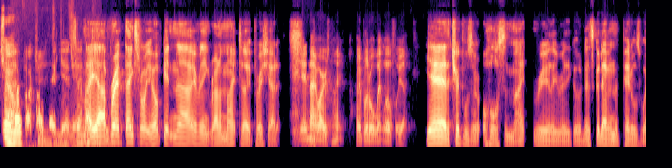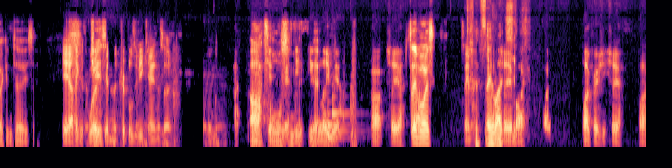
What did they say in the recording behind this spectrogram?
Fuck, I'll yeah, yeah. Hey, uh, Brett, thanks for all your help getting uh, everything running, mate, too. Appreciate it. Yeah, no worries, mate. Hope it all went well for you. Yeah, the triples are awesome, mate. Really, really good. And it's good having the pedals working, too. So. Yeah, I think it's worth Cheers. getting the triples if you can. So Oh, it's Yeah, awesome, you, mate. You Yeah. can leave now. All right, see ya. See you, Bye. boys. see you, mate. See you, mate. See ya, bye. Bye, bye Freezy. See ya. Bye.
